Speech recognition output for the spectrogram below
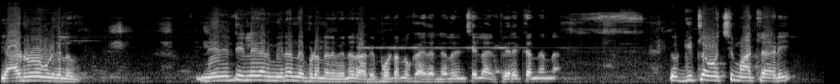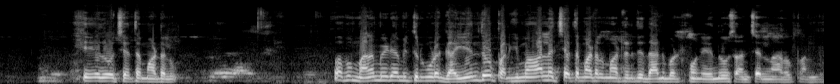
యాడునో కూడా తెలియదు. నేనేంటి ఇల్లే కానీ మీరన్నా ఎప్పుడన్నారు వినరా రిపోర్టర్లు ఒక ఐదారు నెలల నుంచి వెళ్ళి ఆయన పేరెక్కన్నా ఇక గిట్ల వచ్చి మాట్లాడి ఏదో చేత మాటలు. పాపం మన మీడియా మిత్రులు కూడా గయ్యంతో పనికి చేత మాటలు మాట్లాడితే దాన్ని పట్టుకొని ఏందో సంచలన ఆరోపణలు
